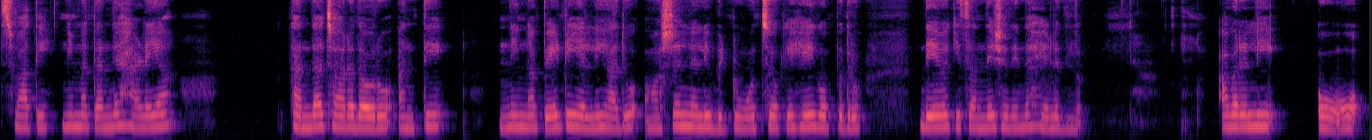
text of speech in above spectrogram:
ಸ್ವಾತಿ, ನಿಮ್ಮ ತಂದೆ ಹಳೆಯ ಕಂದಾಚಾರದವರು ಅಂತಿ, ನಿನ್ನ ಪೇಟೆಯಲ್ಲಿ ಅದು ಹಾಸ್ಟೆಲ್ನಲ್ಲಿ ಬಿಟ್ಟು ಓದಿಸೋಕೆ ಹೇಗೆ ಒಪ್ಪಿದ್ರು? ದೇವಕಿ ಸಂದೇಶದಿಂದ ಹೇಳಿದ್ಲು. ಅವರಲ್ಲಿ ಓ, ಓ-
